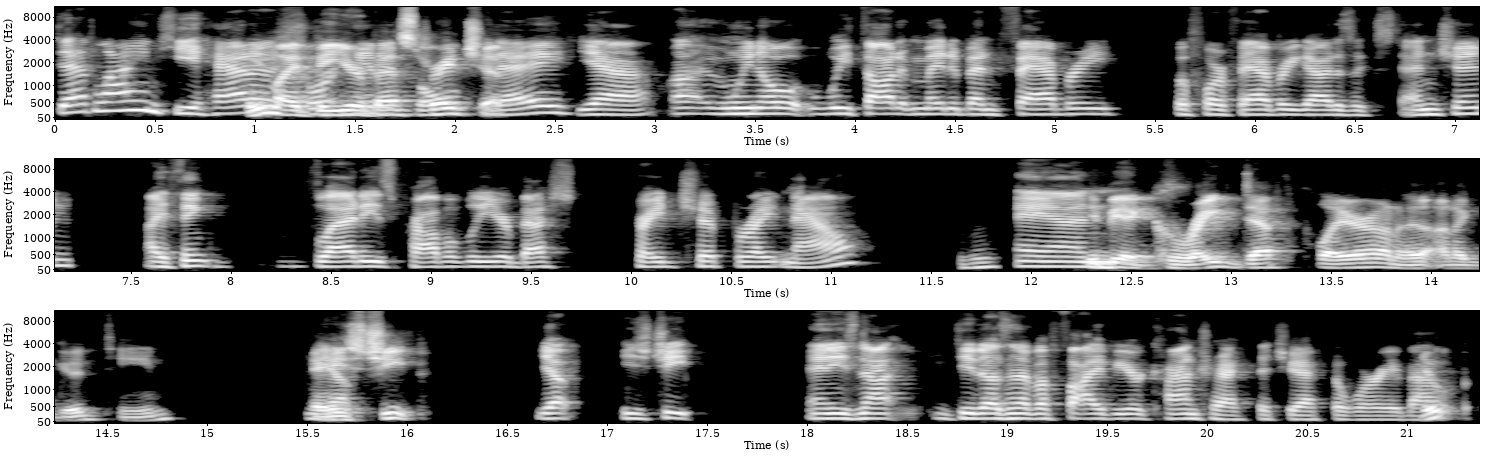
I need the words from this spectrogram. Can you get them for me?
deadline. He had He a might be your best trade chip. today. Yeah, uh, we know we thought it might have been Fabbri before Fabbri got his extension. I think Vladdy's probably your best trade chip right now. Mhm. And He'd be a great depth player on a on a good team, and Yep. he's cheap. yep, he's cheap, and he's not. He doesn't have a five year contract that you have to worry about. Nope.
